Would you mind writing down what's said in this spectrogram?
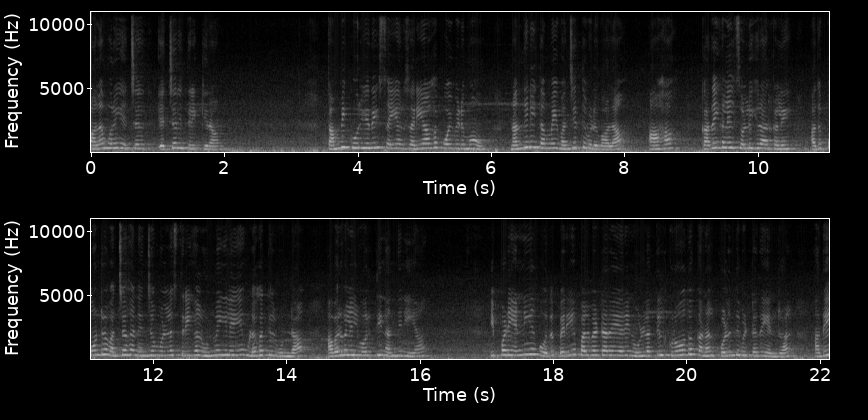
பலமுறை எச்சரி எச்சரித்திருக்கிறான். தம்பி கூறியதை செய்ய சரியாக போய்விடுமோ? நந்தினி தம்மை வஞ்சித்து விடுவாளா? ஆஹா கதைகளில் சொல்லுகிறார்களே அது போன்ற வஞ்சக நெஞ்சமுள்ள ஸ்திரீகள் உண்மையிலேயே உலகத்தில் உண்டா? அவர்களில் ஒருத்தி நந்தினியா? இப்படி எண்ணிய போது பெரிய பழுவேட்டரையரின் உள்ளத்தில் குரோத கனல் கொழுந்து விட்டது என்றால் அதே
